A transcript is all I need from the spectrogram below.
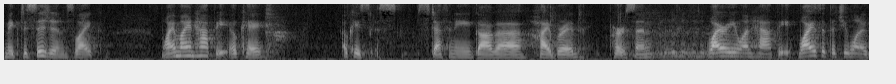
make decisions like, why am I unhappy? Okay, okay, S- Stefani Gaga hybrid person, why are you unhappy? Why is it that you want to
